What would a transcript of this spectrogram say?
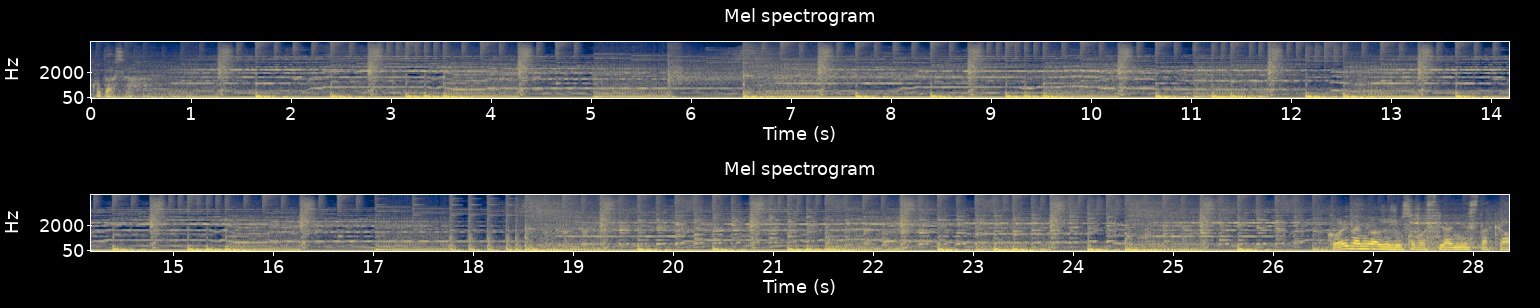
kutasa. Kolejna miła rzecz o Sebastianie jest taka,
